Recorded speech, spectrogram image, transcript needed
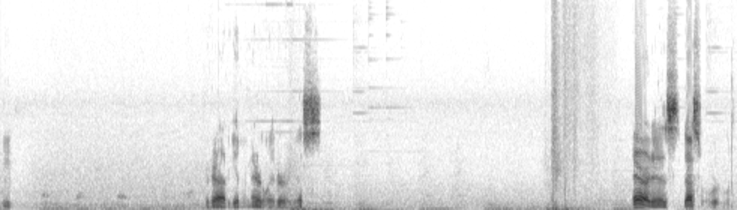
Hmm. Figure out how to get in there later, I guess. There it is. That's what we're looking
